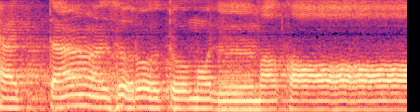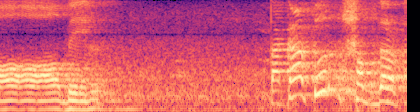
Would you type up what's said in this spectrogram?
হাত্তা যুরতুমুল মাকাবির তাকাসুর শব্দের অর্থ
